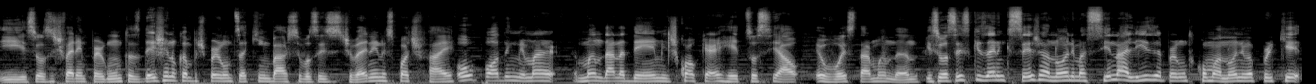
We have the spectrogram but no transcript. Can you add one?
E se vocês tiverem perguntas, deixem no campo de perguntas aqui embaixo se vocês estiverem no Spotify ou podem me mandar na DM de qualquer rede social, eu vou estar mandando. E se vocês quiserem que seja anônima, sinalize a pergunta como anônima, porque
